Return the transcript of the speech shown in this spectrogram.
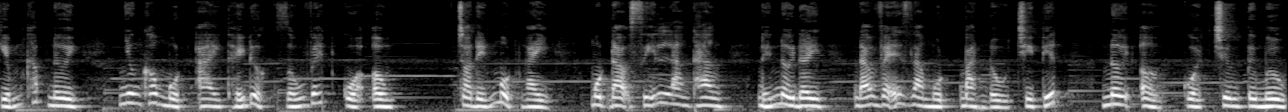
kiếm khắp nơi, nhưng không một ai thấy được dấu vết của ông. Cho đến một ngày, một đạo sĩ lang thang đến nơi đây đã vẽ ra một bản đồ chi tiết nơi ở của Trương Tư Mưu.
